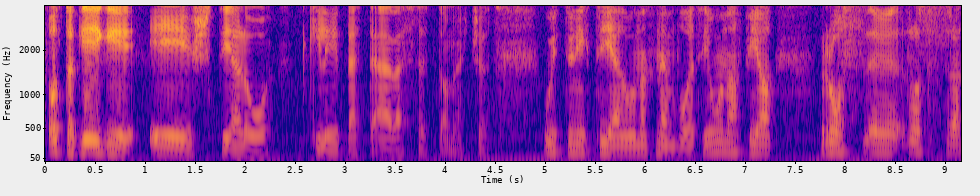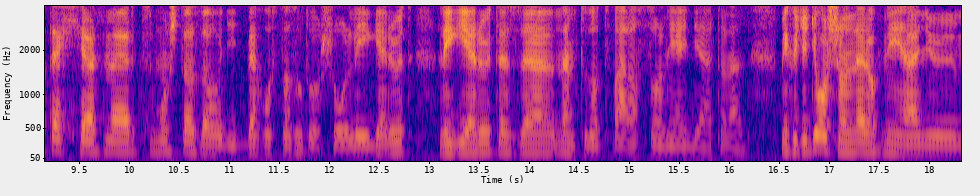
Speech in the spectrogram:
ott a GG, és Tieló kilépett, elvesztette a meccset. úgy tűnik TLO-nak nem volt jó napja, rossz, ö, rosszra techelt, mert most azzal, hogy így behozta az utolsó légerőt, légierőt, ezzel nem tudott válaszolni egyáltalán. Még hogyha gyorsan lerak néhány ö,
